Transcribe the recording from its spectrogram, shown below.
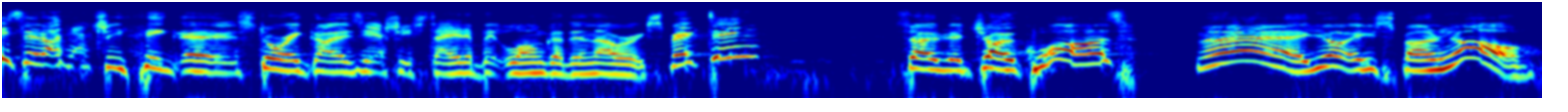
he said, I actually think the story goes he actually stayed a bit longer than they were expecting. So the joke was, hey, you're Espanol.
